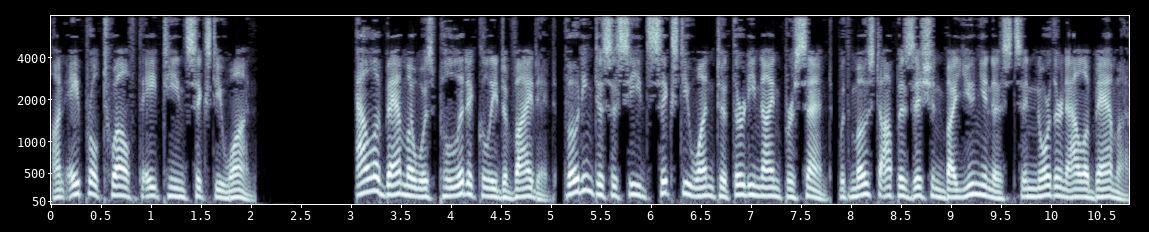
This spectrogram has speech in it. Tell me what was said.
on April 12, 1861. Alabama was politically divided, voting to secede 61 to 39%, with most opposition by Unionists in northern Alabama,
